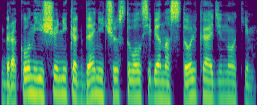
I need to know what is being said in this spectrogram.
Дракон еще никогда не чувствовал себя настолько одиноким.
